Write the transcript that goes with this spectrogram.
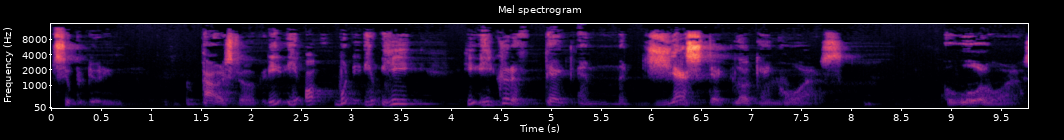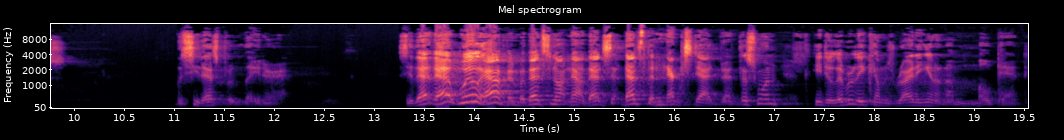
Super Duty Power Stroke. He he, oh, he he he could have picked a majestic looking horse, a war horse. But see, that's for later. See, that, that will happen, but that's not now. That's, that's the next advent. This one, he deliberately comes riding in on a moped.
